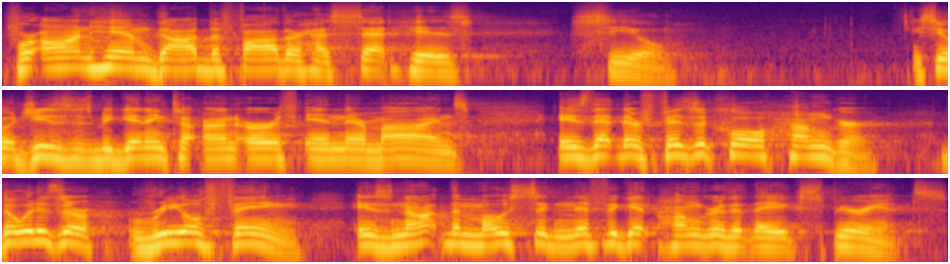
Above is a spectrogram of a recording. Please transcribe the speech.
for on him God the Father has set his seal. You see, what Jesus is beginning to unearth in their minds is that their physical hunger, though it is a real thing, is not the most significant hunger that they experience.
